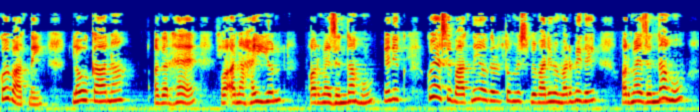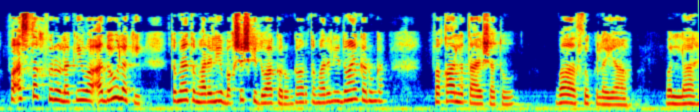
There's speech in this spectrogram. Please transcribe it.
کوئی بات نہیں، لو کانا اگر ہے، وہ انحین اور میں زندہ ہوں۔ یعنی کوئی ایسی بات نہیں، اگر تم اس بیماری میں مر بھی گئی اور میں زندہ ہوں فاستخ فر الکی و اد الکی تو میں تمہارے لیے بخش کی دعا کروں گا اور تمہارے لیے دعائیں کروں گا۔ فقال عائشہ تو واہ سک لیا و اللہ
